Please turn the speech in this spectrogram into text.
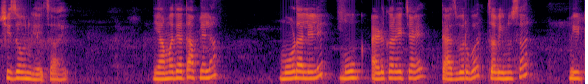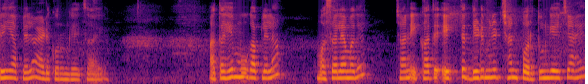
शिजवून घ्यायचं आहे. यामध्ये आता आपल्याला मोड आलेले मूग ॲड करायचे आहेत. त्याचबरोबर चवीनुसार मीठही आपल्याला ॲड करून घ्यायचं आहे. आता हे मूग आपल्याला मसाल्यामध्ये छान एखादे एक ते दीड मिनिट छान परतून घ्यायचे आहेत.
